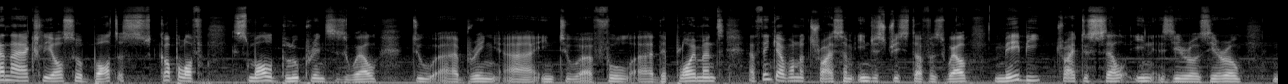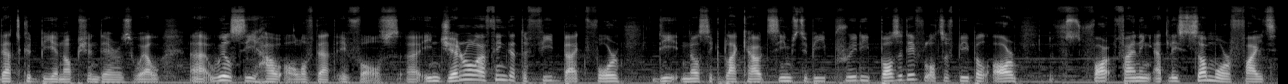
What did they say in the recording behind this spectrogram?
And I actually also bought a couple of small blueprints as well to uh, bring uh, into a full deployment. I think I want to try some industry stuff as well. Maybe try to sell in zero zero. That could be an option there as well. we'll see how all all of that evolves. Uh, in general, I think that the feedback for the Gnostic Blackout seems to be pretty positive. Lots of people are finding at least some more fights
